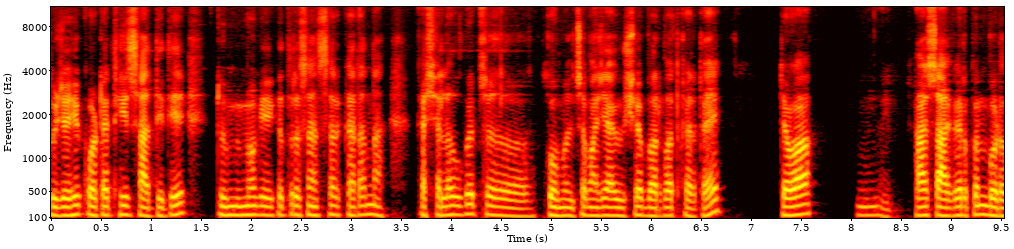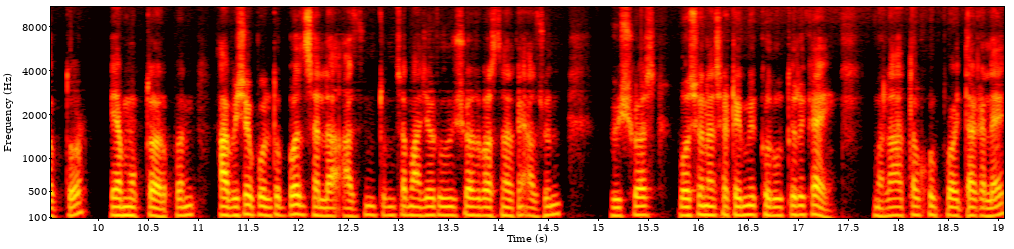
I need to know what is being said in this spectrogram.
तुझ्याही कोट्यात ही साथ देते. तुम्ही मग एकत्र संसार करा ना. कशाला उगाच कोमलचं माझे आयुष्य बरबाद करताय? तेव्हा हा सागर पण भडकतो. या मुक्तावर पण अभिषेक बोलतो बस झाला. अजून तुमचा माझ्यावर विश्वास बसणार नाही. अजून विश्वास बसवण्यासाठी मी करू तरी काय? मला आता खूप वैताग आलाय.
